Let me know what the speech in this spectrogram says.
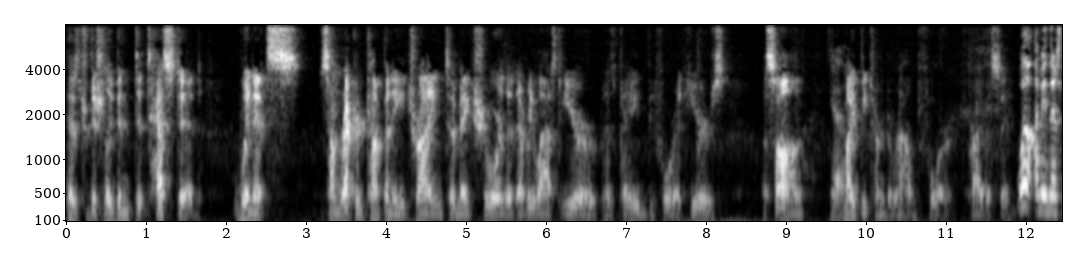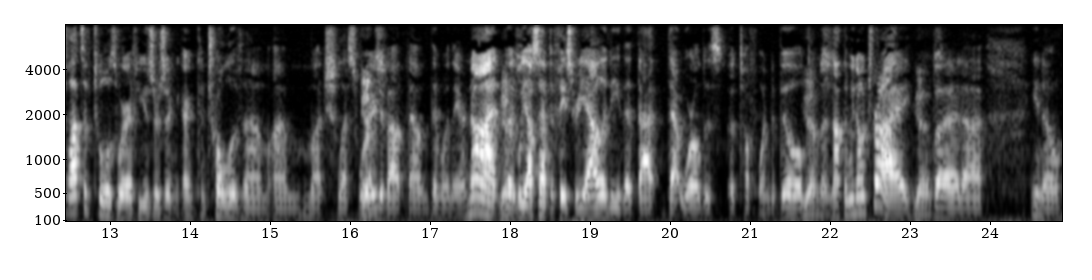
has traditionally been detested when it's some record company trying to make sure that every last ear has paid before it hears a song Yeah. might be turned around for privacy Well, I mean, there's lots of tools where if users are in control of them, I'm much less worried Yes. about them than when they are not. Yes. But we also have to face reality that that, that world is a tough one to build. Yes. Not that we don't try, but uh, you know,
